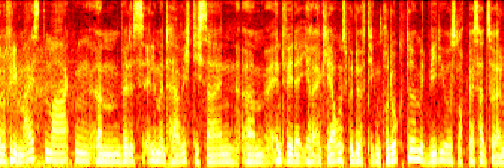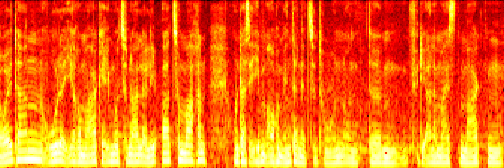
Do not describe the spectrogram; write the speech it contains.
glaube, für die meisten Marken ähm, wird es elementar wichtig sein, ähm, entweder ihre erklärungsbedürftigen Produkte mit Videos noch besser zu erläutern oder ihre Marke emotional erlebbar zu machen und das eben auch im Internet zu tun. Und ähm, für die allermeisten Marken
